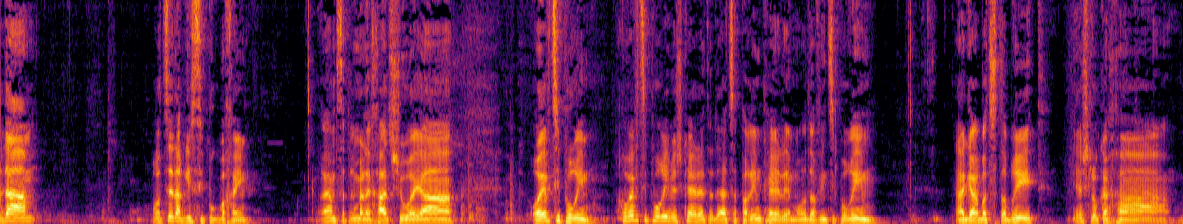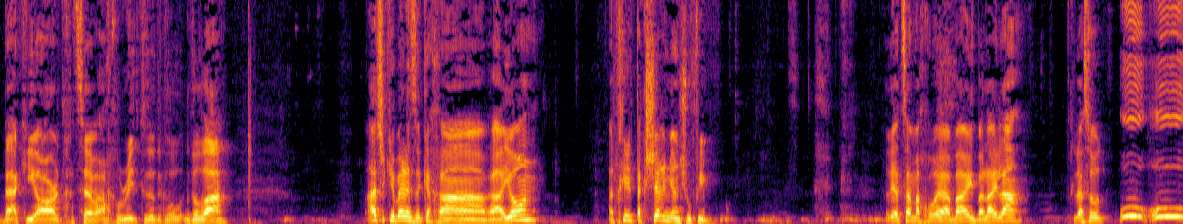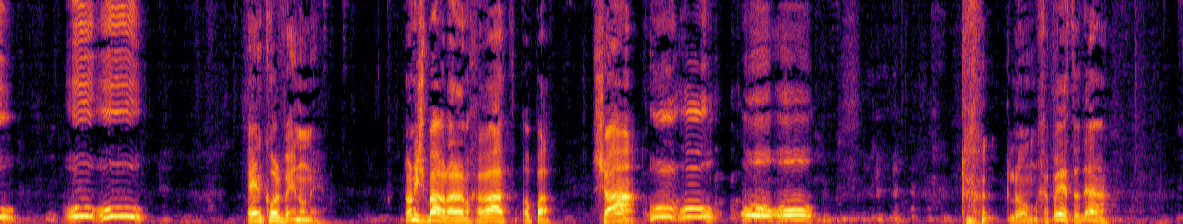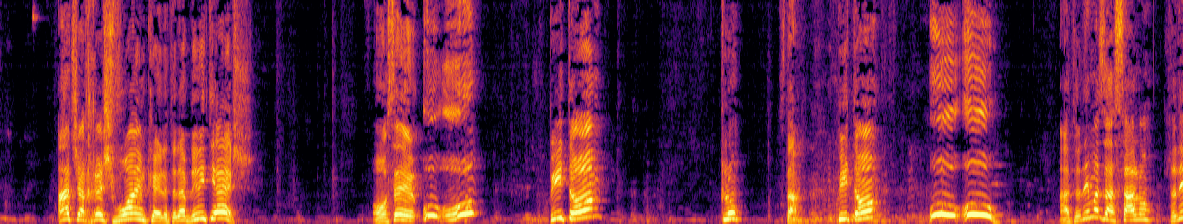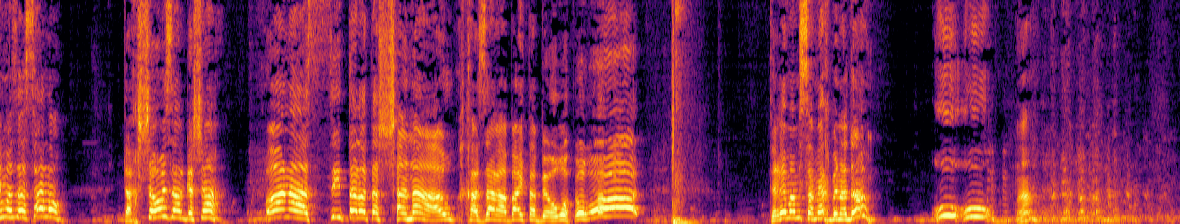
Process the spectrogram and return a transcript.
אדם רוצה להרגיש סיפוק בחיים. היום מספרים על אחד שהוא היה אוהב ציפורים. חובב ציפורים, יש כאלה, אתה יודע, צפרים כאלה, מאוד אוהבים ציפורים. היה גר בארצות הברית, יש לו ככה backyard, חצר אחורית כזאת גדולה. עד שקיבל איזה ככה רעיון, התחיל לתקשר עם ינשופים. הוא יצא מאחורי הבית בלילה, התחיל לעשות או או או או אין קול ואין עונה. לא נשבר, לילה למחרת, הופה, שעה, או או או או כלום, מחפש, אתה יודע. עד שאחרי שבועיים כאלה, אתה יודע, בלי להתייאש. הוא עושה או-או, פתאום, כלום, סתם. פתאום, או-או. אתם יודעים מה זה עשה לו? אתם יודעים מה זה עשה לו? תחשוב איזה הרגשה. בואנה, עשית לו את השנה, הוא חזר הביתה באורות. אורות! תראה מה משמח בן אדם. הוא, הוא, אה?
